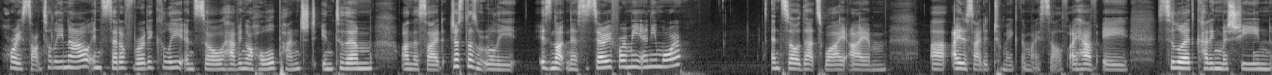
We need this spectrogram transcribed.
horizontally now instead of vertically, and so having a hole punched into them on the side just doesn't really, is not necessary for me anymore. And so that's why I am uh, I decided to make them myself. I have a silhouette cutting machine.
